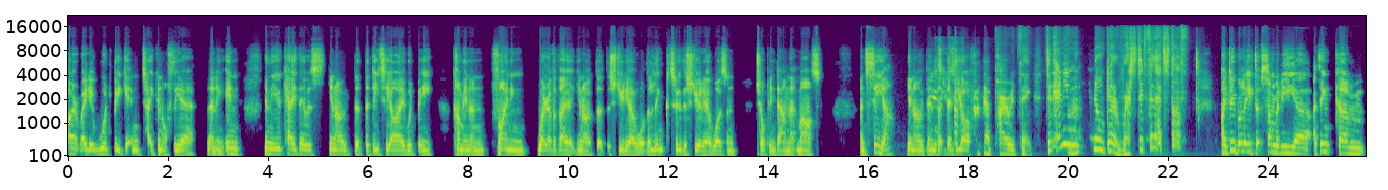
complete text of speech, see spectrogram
pirate radio would be getting taken off the air. Lenny in in the UK, there was, you know, the, the DTI would be coming and finding wherever the, you know, the, the studio or the link to the studio was and chopping down that mast and see ya, you know, then th- they'd be off. That pirate thing. Did anyone Mhm. you know get arrested for that stuff? I do believe that somebody, uh, I think um,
